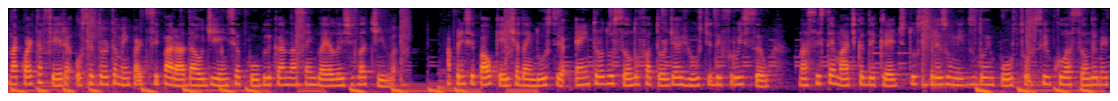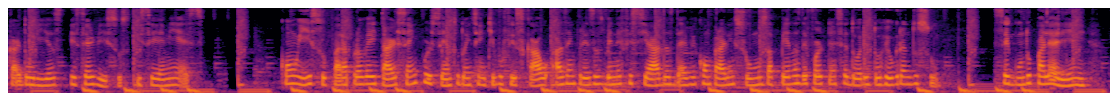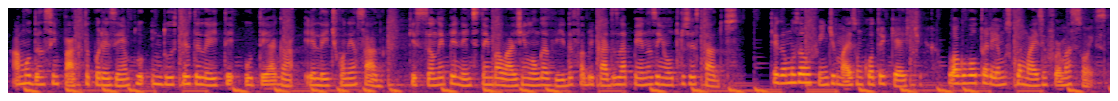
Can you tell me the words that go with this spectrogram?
Na quarta-feira, o setor também participará da audiência pública na Assembleia Legislativa. A principal queixa da indústria é a introdução do fator de ajuste de fruição na sistemática de créditos presumidos do Imposto sobre Circulação de Mercadorias e Serviços, ICMS. Com isso, para aproveitar 100% do incentivo fiscal, as empresas beneficiadas devem comprar insumos apenas de fornecedores do Rio Grande do Sul. Segundo Palharini, a mudança impacta, por exemplo, indústrias de leite UTH e leite condensado, que são dependentes da embalagem longa-vida fabricadas apenas em outros estados. Chegamos ao fim de mais um Cotricast. Logo voltaremos com mais informações.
